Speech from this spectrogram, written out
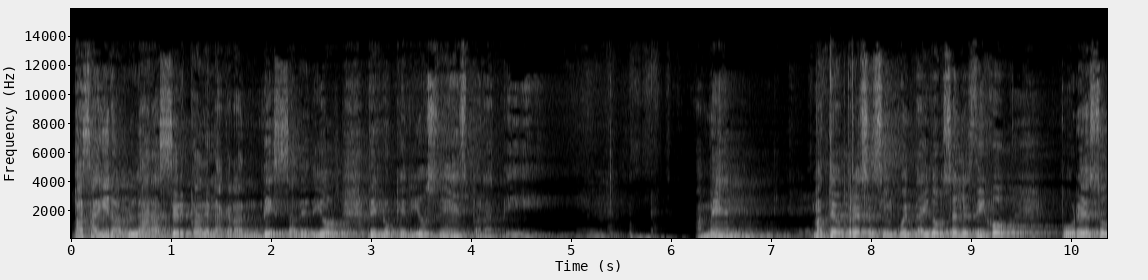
Vas a ir a hablar acerca de la grandeza de Dios, de lo que Dios es para ti. Amén. Mateo 13, 52, Él les dijo, por eso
